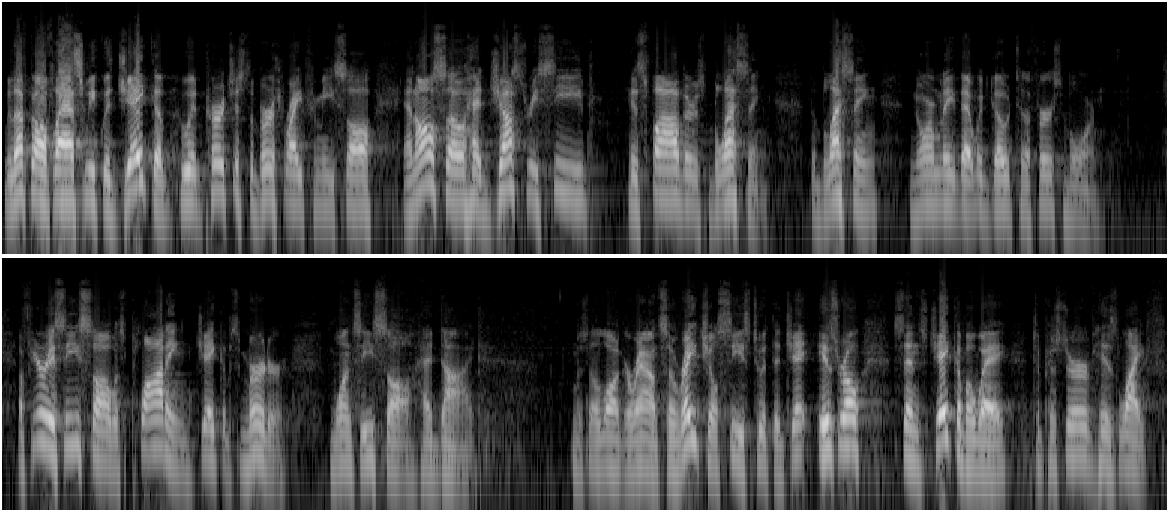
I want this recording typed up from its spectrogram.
We left off last week with Jacob, who had purchased the birthright from Esau and also had just received his father's blessing, the blessing normally that would go to the firstborn. A furious Esau was plotting Jacob's murder once Esau had died and was no longer around. So Rachel sees to it that J- Israel sends Jacob away to preserve his life.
